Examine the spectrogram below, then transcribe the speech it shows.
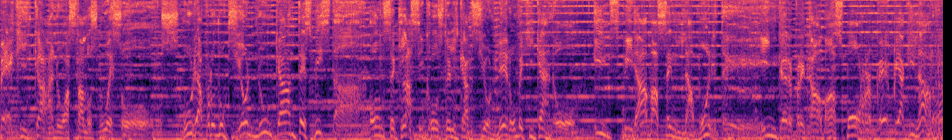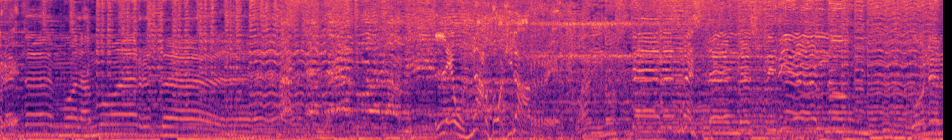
Mexicano hasta los huesos. Una producción nunca antes vista. Once clásicos del cancionero mexicano. Inspiradas en la muerte. Interpretadas por Pepe Aguilar. a la muerte. Leonardo Aguilar. Cuando ustedes me estén despidiendo con el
